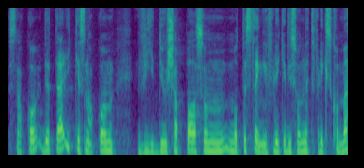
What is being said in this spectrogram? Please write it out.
snakk om, Dette er ikke snakk om videosjappa som måtte stenge fordi ikke de så Netflix komme.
